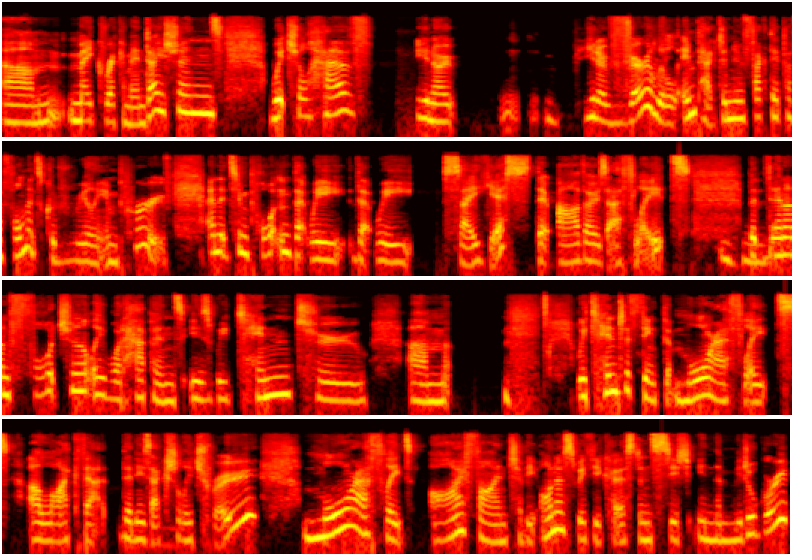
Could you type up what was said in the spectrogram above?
um, make recommendations which will have you know you know very little impact and in fact their performance could really improve and it's important that we that we say yes there are those athletes mm-hmm. but then unfortunately what happens is we tend to um, we tend to think that more athletes are like that than is actually true. More athletes, I find, to be honest with you, Kirsten, sit in the middle group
